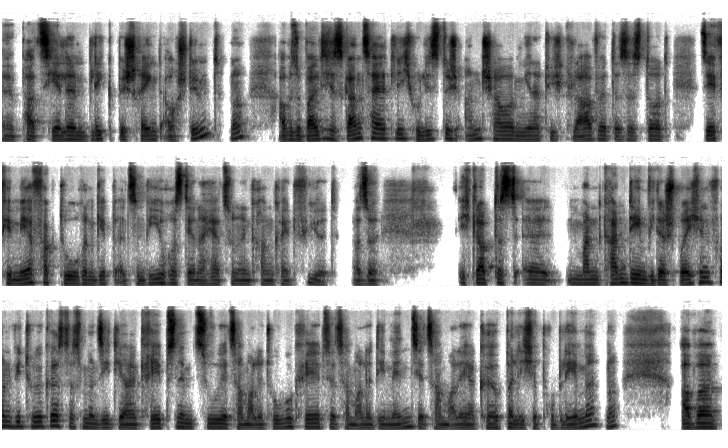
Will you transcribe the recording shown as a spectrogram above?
äh, partiellen Blick beschränkt auch stimmt. Ne? Aber sobald ich es ganzheitlich, holistisch anschaue, mir natürlich klar wird, dass es dort sehr viel mehr Faktoren gibt als ein Virus, der nachher zu einer Krankheit führt. Also ich glaube, dass äh, man kann dem widersprechen von Vitulkas, dass man sieht, ja, Krebs nimmt zu, jetzt haben alle Turbokrebs, jetzt haben alle Demenz, jetzt haben alle ja körperliche Probleme. Ne? Aber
